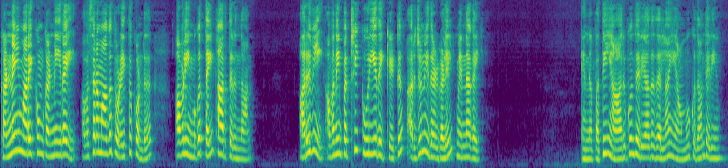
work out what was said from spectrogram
கண்ணை மறைக்கும் கண்ணீரை அவசரமாக துடைத்து கொண்டு அவளின் முகத்தை பார்த்திருந்தான். அருவி அவனை பற்றி கூறியதைக் கேட்டு அர்ஜுன் இதழ்களில் மென்னகை. என்னை பற்றி யாருக்கும் தெரியாததெல்லாம் என் அம்முக்கு தான் தெரியும்.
